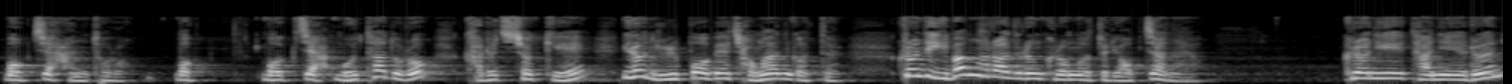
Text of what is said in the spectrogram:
먹지 않도록, 먹, 먹지 못하도록 가르치셨기에 이런 율법에 정한 것들. 그런데 이방 나라들은 그런 것들이 없잖아요. 그러니 다니엘은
